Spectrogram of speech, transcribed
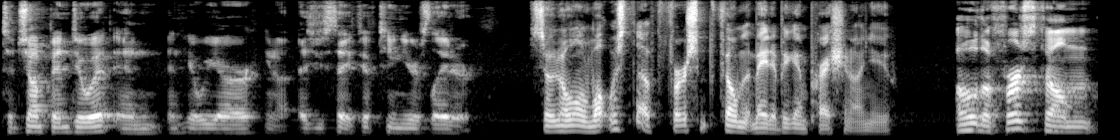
to jump into it, and and here we are, you know, as you say, 15 years later. So Nolan, what was the first film that made a big impression on you? Oh, the first film,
